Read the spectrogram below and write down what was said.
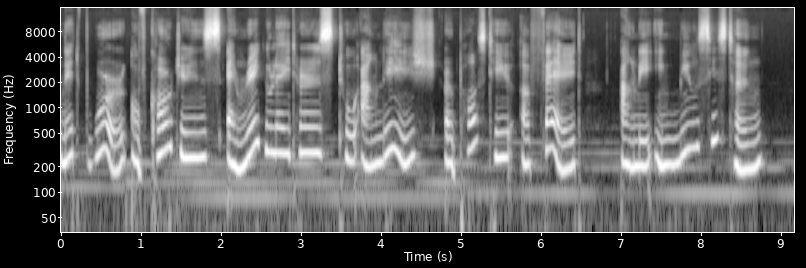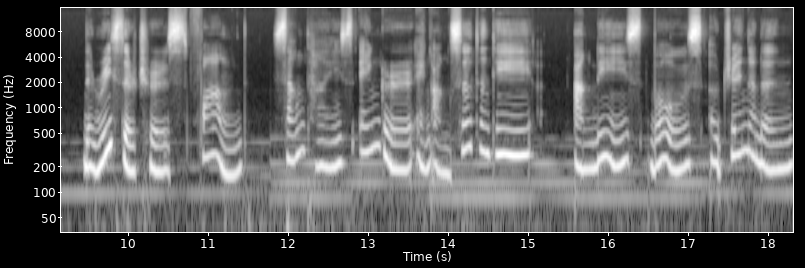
network of cogens and regulators to unleash a positive effect on the immune system, the researchers found. Sometimes anger and uncertainty unleash both adrenaline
